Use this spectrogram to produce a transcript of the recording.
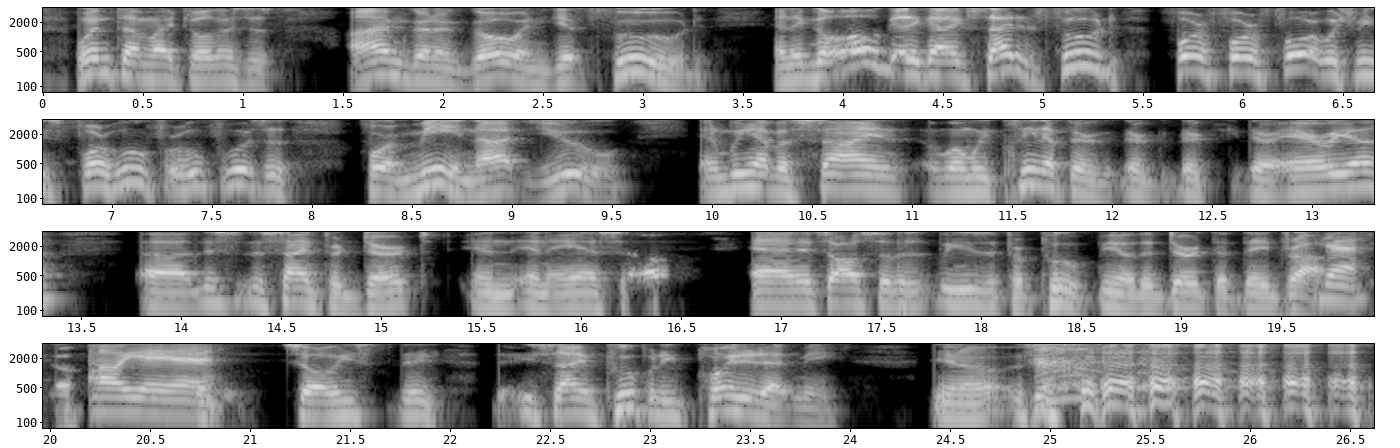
One time I told them, I says, I'm going to go and get food and they go, oh, they got excited. Food four four four, which means for who? For who? For who? For me, not you. And we have a sign when we clean up their their their, their area. Uh, this is the sign for dirt in in ASL, and it's also the, we use it for poop. You know, the dirt that they drop. Yeah. You know? Oh yeah, yeah. And so he's they, he signed poop and he pointed at me you know.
